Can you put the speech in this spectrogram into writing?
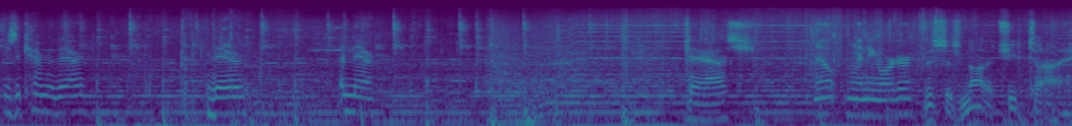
There's a camera there, there, and there. Cash. Nope, many order. This is not a cheap tie.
